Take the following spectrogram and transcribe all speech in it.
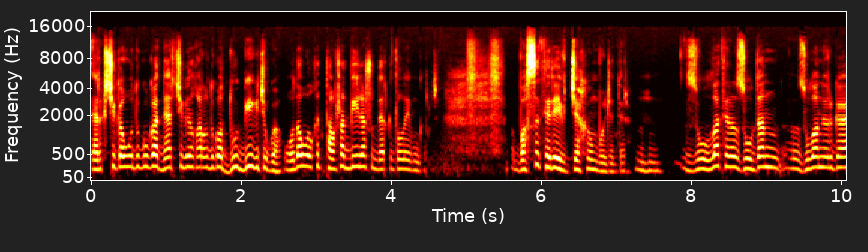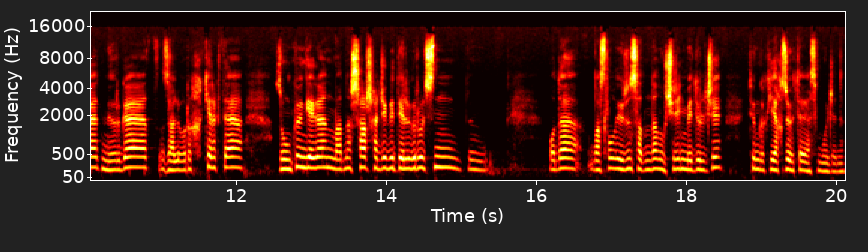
эркчига удугуга нерчиген каргыдуга ду бигичуга ода олхын тавшат бейла шу дерки далайым басы терев жахын болжандер зулла тере зулдан зулан өргәт мөргәт залвырых керекте зуңкөн кеген мадна шар шажеге делгирүүлсүн ода басыл үрүн садындан учерен медүлже түнгөк якзы өтө ясым болжаны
